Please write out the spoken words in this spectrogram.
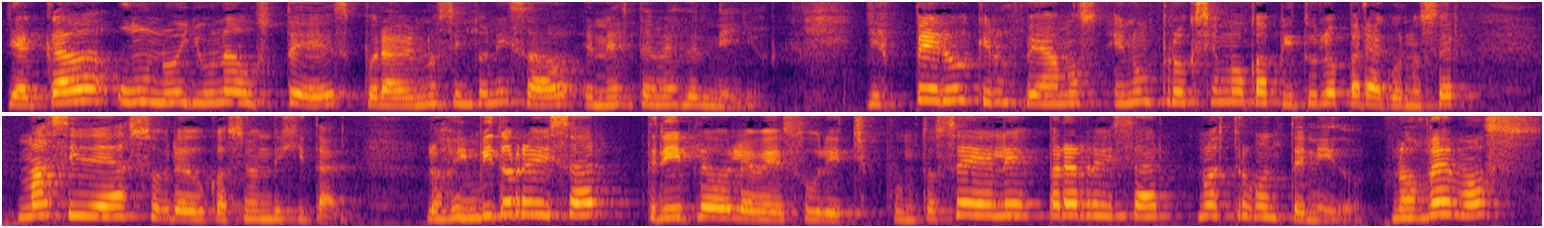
y a cada uno y una de ustedes por habernos sintonizado en este mes del niño. Y espero que nos veamos en un próximo capítulo para conocer más ideas sobre educación digital. Los invito a revisar www.zurich.cl para revisar nuestro contenido. ¡Nos vemos!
